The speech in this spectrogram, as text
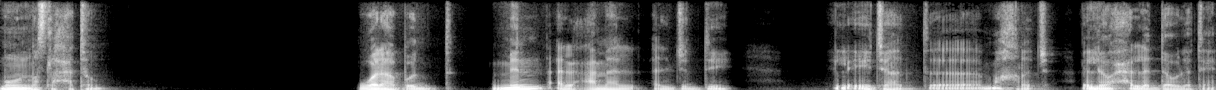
مو من مصلحتهم. ولا بد من العمل الجدي لإيجاد آه، مخرج اللي هو حل الدولتين.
